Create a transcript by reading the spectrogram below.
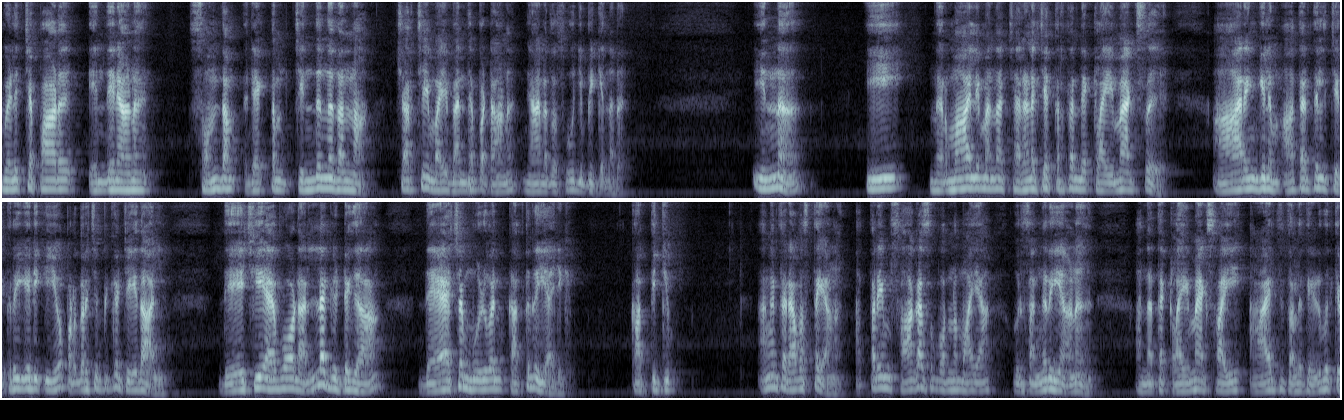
വെളിച്ചപ്പാട് എന്തിനാണ് സ്വന്തം രക്തം ചിന്തുന്നതെന്ന ചർച്ചയുമായി ബന്ധപ്പെട്ടാണ് ഞാനത് സൂചിപ്പിക്കുന്നത്. ഇന്ന് ഈ നിർമാല്യം എന്ന ചലനചിത്രത്തിന്റെ ക്ലൈമാക്സ് ആരെങ്കിലും ആ തരത്തിൽ ചിത്രീകരിക്കുകയോ പ്രദർശിപ്പിക്കുകയോ ചെയ്താൽ ദേശീയ അവാർഡല്ല കിട്ടുക ദേശം മുഴുവൻ കത്തുകയായിരിക്കും. കത്തിക്കും. അങ്ങനത്തെ ഒരവസ്ഥയാണ് അത്രയും സാഹസപൂർണമായ ഒരു സംഗതിയാണ് അന്നത്തെ ക്ലൈമാക്സായി ആയിരത്തി തൊള്ളായിരത്തി എഴുപത്തി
